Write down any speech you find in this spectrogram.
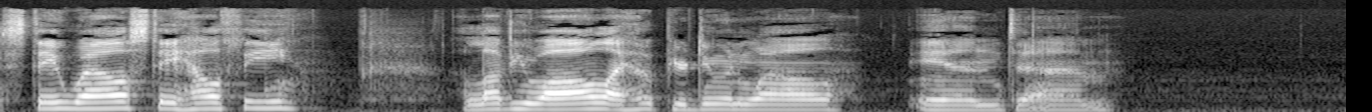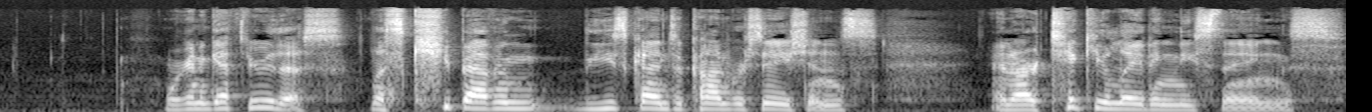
stay well, stay healthy. I love you all. I hope you're doing well, and um, we're going to get through this. Let's keep having these kinds of conversations and articulating these things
